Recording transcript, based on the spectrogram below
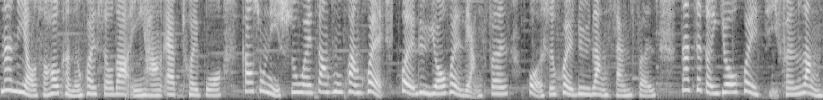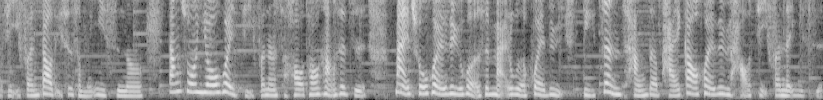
那你有时候可能会收到银行 App 推播，告诉你数位账户换汇汇率优惠两分，或者是汇率让三分。那这个优惠几分让几分到底是什么意思呢？当说优惠几分的时候，通常是指卖出汇率或者是买入的汇率比正常的排告汇率好几分的意思。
